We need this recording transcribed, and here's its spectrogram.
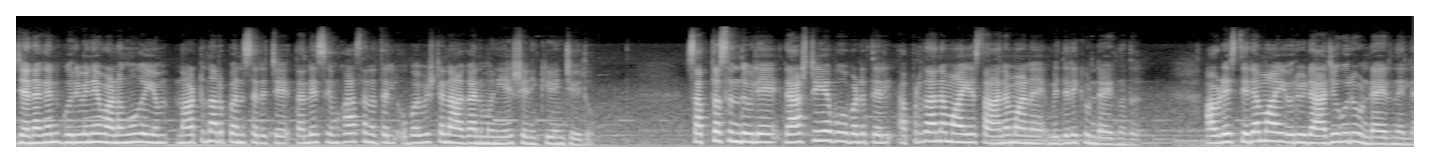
ജനകൻ ഗുരുവിനെ വണങ്ങുകയും നാട്ടുനടപ്പനുസരിച്ച് തന്റെ സിംഹാസനത്തിൽ ഉപവിഷ്ടനാകാൻ മുനിയെ ക്ഷണിക്കുകയും ചെയ്തു. സപ്തസിന്ധുവിലെ രാഷ്ട്രീയ ഭൂപടത്തിൽ അപ്രധാനമായ സ്ഥാനമാണ് മിഥിലയ്ക്കുണ്ടായിരുന്നത്. അവിടെ സ്ഥിരമായി ഒരു രാജഗുരു ഉണ്ടായിരുന്നില്ല.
